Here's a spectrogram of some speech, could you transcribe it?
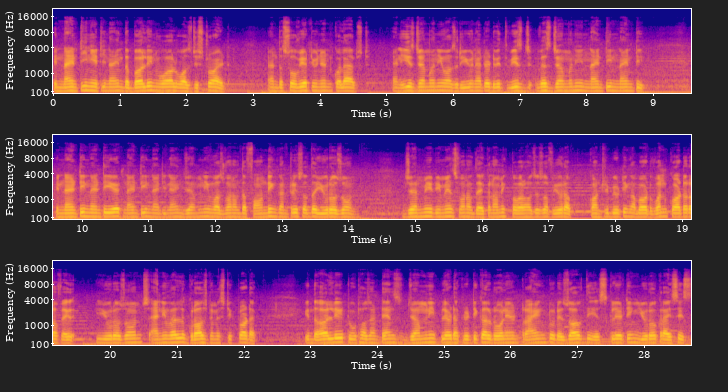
In 1989, the Berlin Wall was destroyed and the Soviet Union collapsed, and East Germany was reunited with West Germany in 1990. In 1998-1999, Germany was one of the founding countries of the Eurozone. Germany remains one of the economic powerhouses of Europe, contributing about one quarter of Eurozone's annual gross domestic product. In the early 2010s, Germany played a critical role in trying to resolve the escalating euro crisis,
